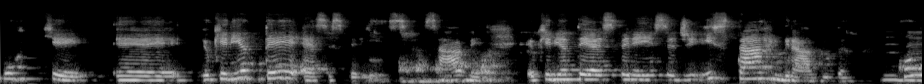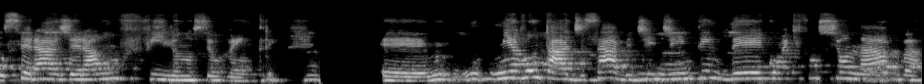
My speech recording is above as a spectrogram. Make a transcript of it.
porque é, eu queria ter essa experiência, sabe? Eu queria ter a experiência de estar grávida. Uhum. Como será gerar um filho no seu ventre? É, minha vontade, sabe, de, uhum. de, entender como é que funcionava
